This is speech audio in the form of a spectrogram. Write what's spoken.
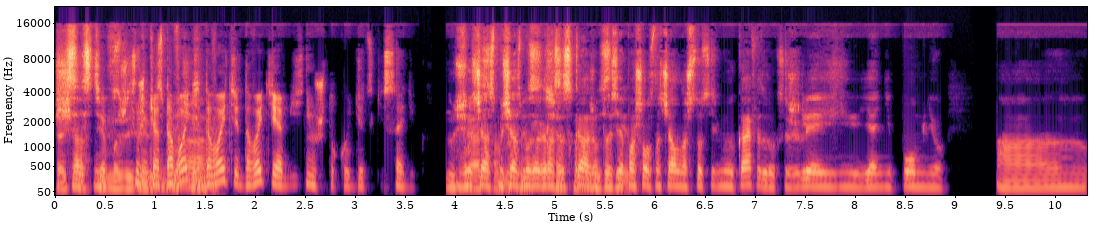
Это Щас система жизни. Слушайте, а давайте, Да. давайте, давайте объясним, что такое детский садик. Ну, Вот сейчас, мы, сейчас мы как раз и скажем. То есть я пошел сначала на 607-ю кафедру. К сожалению, я не помню а,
